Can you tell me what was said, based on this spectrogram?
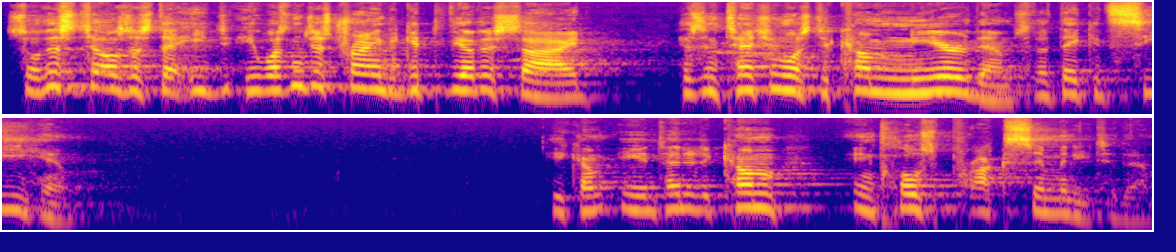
So this tells us that he, he wasn't just trying to get to the other side, his intention was to come near them so that they could see him. He, come, he intended to come in close proximity to them.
